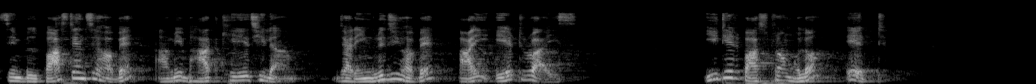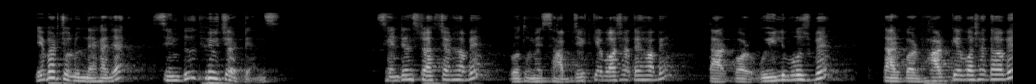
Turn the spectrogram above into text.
সিম্পল পাস্ট টেন্সে হবে, আমি ভাত খেয়েছিলাম। যার ইংরেজি হবে আই এট রাইস ইটের পাস্ট ফর্ম হলো এট এবার চলুন দেখা যাক simple future tense sentence structure হবে, প্রথমে সাবজেক্টকে বসাতে হবে, তারপর উইল বসবে, তারপর ভার্বকে বসাতে হবে,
